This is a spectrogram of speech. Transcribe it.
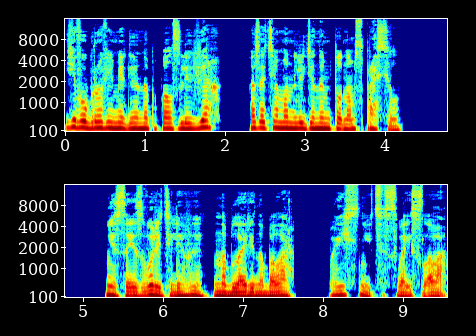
Его брови медленно поползли вверх, а затем он ледяным тоном спросил. «Не соизволите ли вы, Набларина Балар, пояснить свои слова?»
